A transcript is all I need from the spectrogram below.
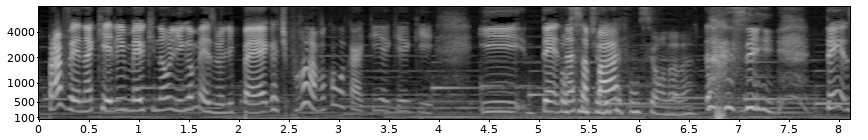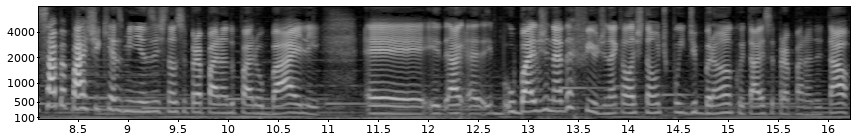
pra ver, né, que ele meio que não liga mesmo. Ele pega, tipo, ah, vou colocar aqui, aqui, aqui. E Tô nessa parte. que funciona, né? Sim. Tem, sabe a parte que as meninas estão se preparando para o baile? É, o baile de Netherfield, né? Que elas estão, tipo, de branco e tal, e se preparando e tal.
